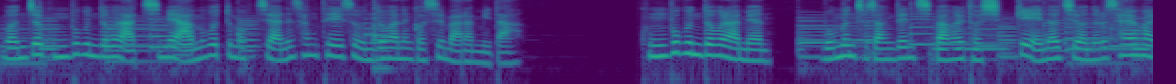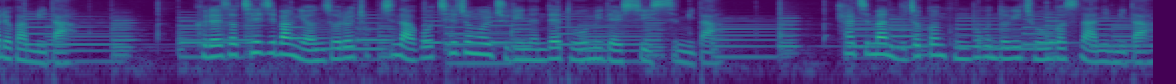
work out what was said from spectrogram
먼저 공복 운동은 아침에 아무것도 먹지 않은 상태에서 운동하는 것을 말합니다. 공복 운동을 하면 몸은 저장된 지방을 더 쉽게 에너지원으로 사용하려고 합니다. 그래서 체지방 연소를 촉진하고 체중을 줄이는 데 도움이 될 수 있습니다. 하지만 무조건 공복 운동이 좋은 것은 아닙니다.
